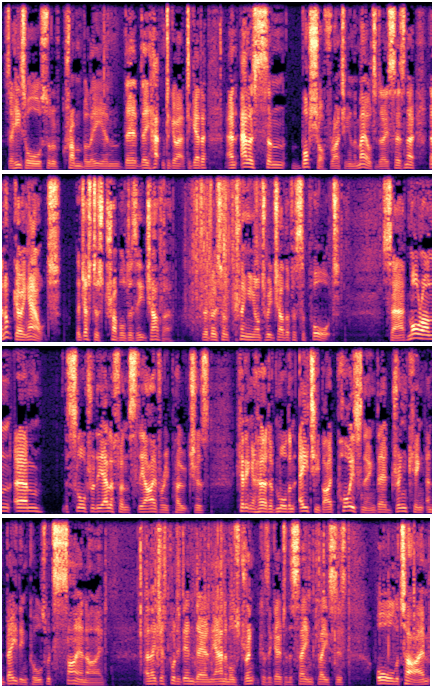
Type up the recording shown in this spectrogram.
So he's all sort of crumbly, and they happen to go out together. And Alison Boshoff, writing in the Mail today, says no, they're not going out. They're just as troubled as each other. So they're both sort of clinging onto each other for support. Sad. More on um, the slaughter of the elephants, the ivory poachers, killing a herd of more than 80 by poisoning their drinking and bathing pools with cyanide. And they just put it in there, and the animals drink because they go to the same places all the time,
